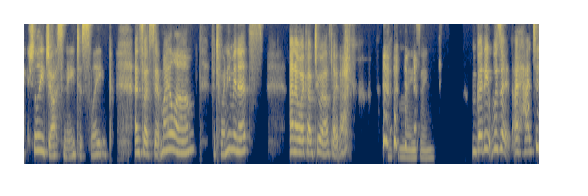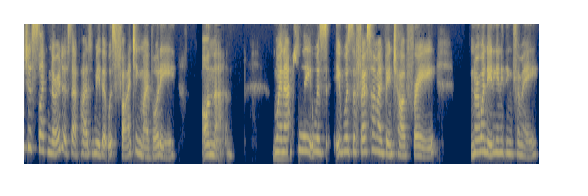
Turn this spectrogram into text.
actually just need to sleep. And so I set my alarm for 20 minutes and I woke up two hours later. That's amazing. but it was, a, I had to just like notice that part of me that was fighting my body on that. When mm. actually it was, it was the first time I'd been child free, no one needing anything for me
